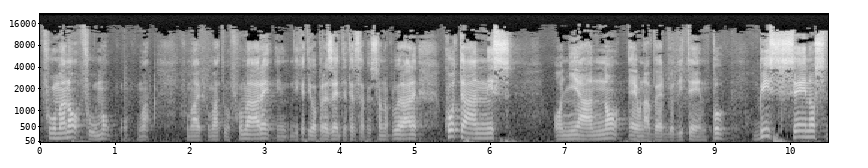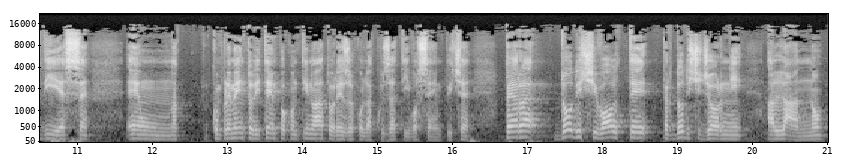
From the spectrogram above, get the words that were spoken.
fumano, fumo, fuma, fumare, fumato, fumare, indicativo presente, terza persona plurale, quotannis, ogni anno, è un avverbio di tempo, bis senos dies, è un complemento di tempo continuato reso con l'accusativo semplice, per 12 volte, per 12 giorni all'anno,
